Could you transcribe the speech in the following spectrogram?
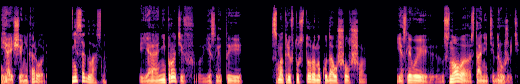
Я еще не король. Не согласна. Я не против, если ты... Смотрю в ту сторону, куда ушел Шон. Если вы снова станете дружить.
